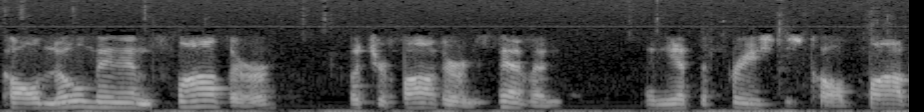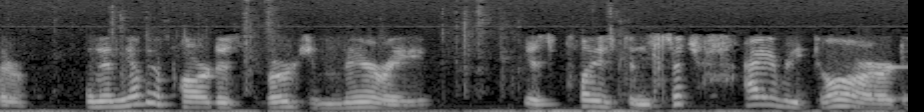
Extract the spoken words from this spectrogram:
call no man father, but your father in heaven, and yet the priest is called father? And then the other part is Virgin Mary is placed in such high regard,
